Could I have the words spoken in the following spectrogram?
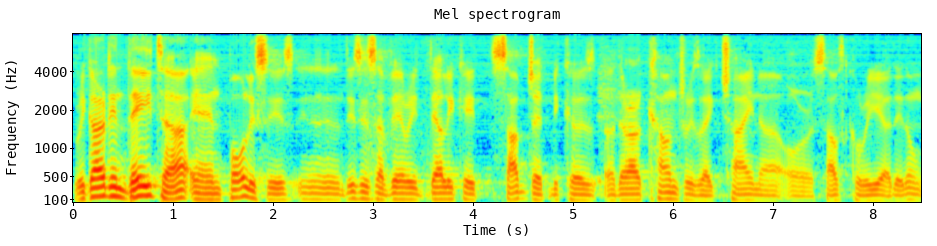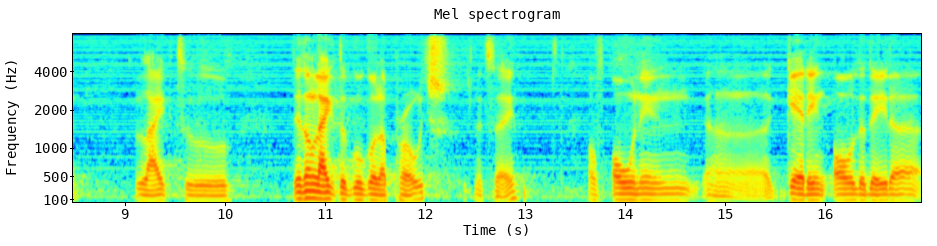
Regarding data and policies, uh, this is a very delicate subject because uh, there are countries like China or South Korea, they don't like to, they don't like the Google approach, let's say, of owning, uh, getting all the data,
